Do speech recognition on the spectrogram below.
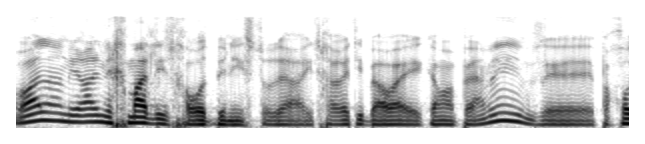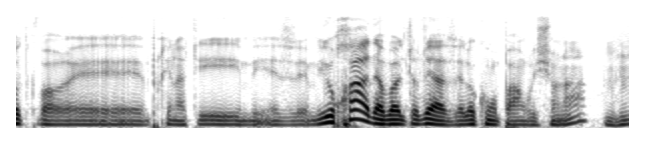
וואלה, נראה לי נחמד להתחרות בניס, אתה יודע, התחרתי בהוואי כמה פעמים, זה פחות כבר מבחינתי איזה מיוחד, אבל אתה יודע, זה לא כמו פעם ראשונה. מהמם.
